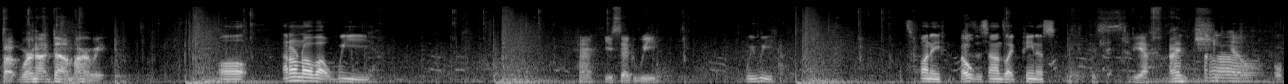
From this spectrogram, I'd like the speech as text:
But we're not dumb, are we? Well, I don't know about we. Heh, you said we. We we. It's funny because Oh. it sounds like penis. It's the French. Uh, oh.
